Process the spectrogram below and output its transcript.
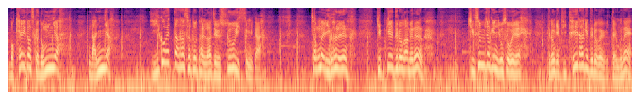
뭐 케이던스가 높냐 낮냐 이거에 따라서도 달라질 수 있습니다. 정말 이거는 깊게 들어가면은 기술적인 요소에 그런 게 디테일하게 들어가기 때문에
